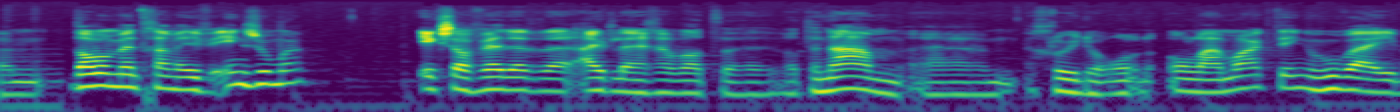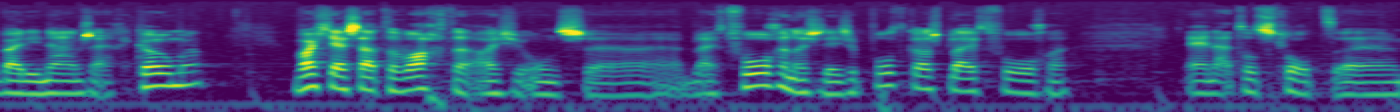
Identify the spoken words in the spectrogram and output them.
Um, dat moment gaan we even inzoomen. Ik zal verder uh, uitleggen wat, uh, wat de naam uh, Groei door Online Marketing, hoe wij bij die naam zijn gekomen. Wat jij staat te wachten als je ons uh, blijft volgen en als je deze podcast blijft volgen. En nou, tot slot ehm,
